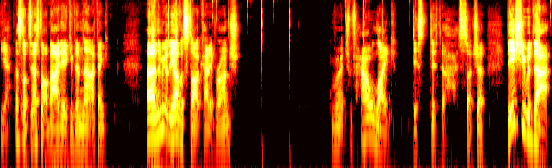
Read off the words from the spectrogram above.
yeah, that's not that's not a bad idea. Giving them that, I think. Uh, then we got the other Stark Cadet branch, which with how like this, this uh, such a the issue with that,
